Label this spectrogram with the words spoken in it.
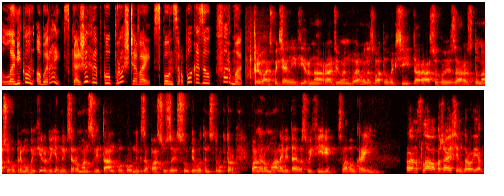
Ламікон обирай, скажи грибку прощавай. Спонсор показу Фармак. Триває спеціальний ефір на радіо НВ. Мене звати Олексій Тарасов. І зараз до нашого прямого ефіру доєднується Роман Світан, полковник запасу ЗСУ, пілот-інструктор. Пане Романе, вітаю вас в ефірі. Слава Україні! Героям слава, бажаю всім здоров'я.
